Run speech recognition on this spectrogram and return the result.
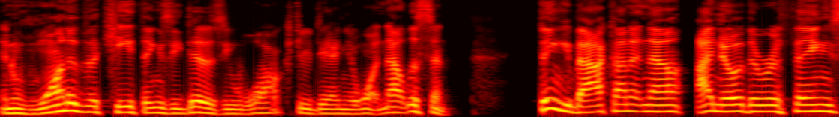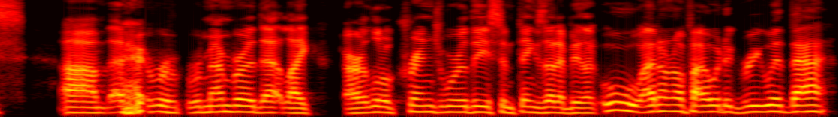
And one of the key things he did is he walked through Daniel 1. Now, listen, thinking back on it now, I know there were things um, that I re- remember that like are a little cringeworthy, some things that I'd be like, ooh, I don't know if I would agree with that.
